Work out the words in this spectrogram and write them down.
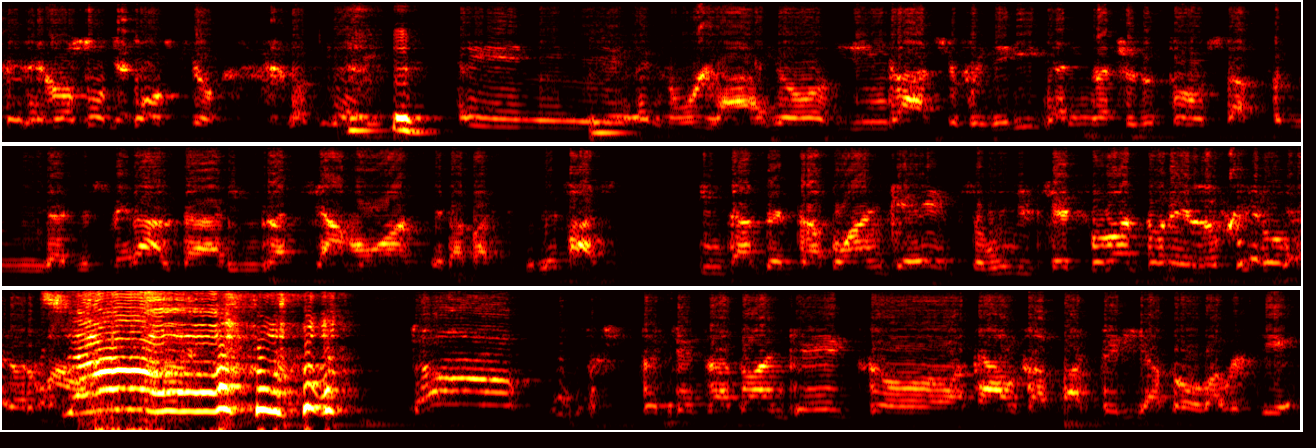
tenerlo sott'occhio. ok? E, ringrazio tutto lo staff di Radio Smeralda, ringraziamo anche da parte delle fasi. Intanto è entrato anche Enzo, quindi c'è solo Antonello che non Ciao! Ciao! Perché è entrato anche Enzo a causa batteria prova perché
